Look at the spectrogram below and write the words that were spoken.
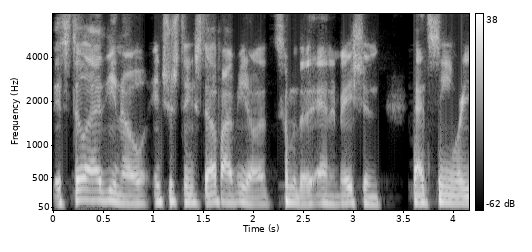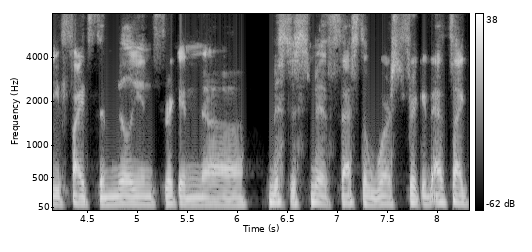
It still had, you know, interesting stuff. I, you know, some of the animation, that scene where he fights the million freaking, uh, Mr. Smiths. That's the worst freaking, that's like,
